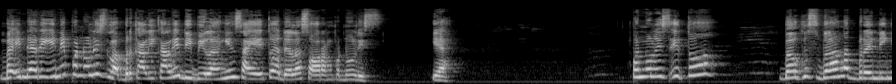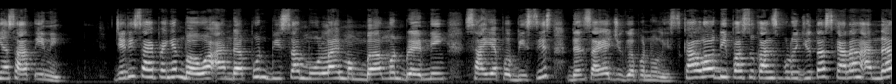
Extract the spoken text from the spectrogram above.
Mbak Indari ini penulis loh. Berkali-kali dibilangin saya itu adalah seorang penulis. Ya. Penulis itu bagus banget brandingnya saat ini. Jadi saya pengen bahwa Anda pun bisa mulai membangun branding saya pebisnis dan saya juga penulis. Kalau di pasukan 10 juta sekarang Anda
